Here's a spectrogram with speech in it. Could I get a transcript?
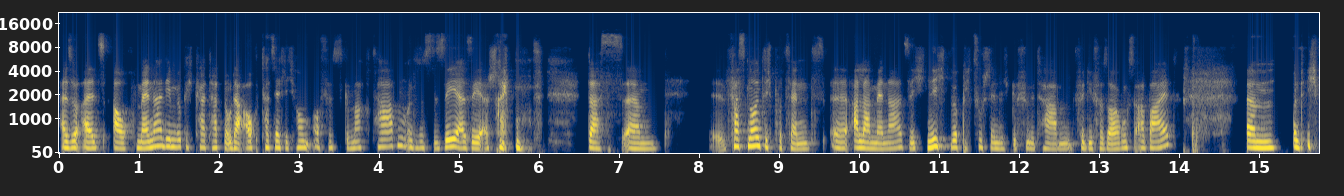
Also als auch Männer die Möglichkeit hatten oder auch tatsächlich Homeoffice gemacht haben. Und es ist sehr, sehr erschreckend, dass ähm, fast 90 Prozent äh, aller Männer sich nicht wirklich zuständig gefühlt haben für die Versorgungsarbeit. Ähm, und ich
